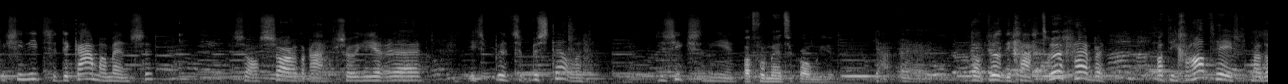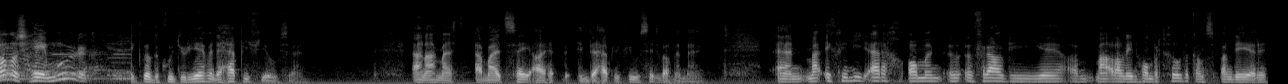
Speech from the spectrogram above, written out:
Ik zie niet de kamermensen, zoals Sardra of zo, hier uh, iets bestellen. Die zie ik ze niet in. Wat voor mensen komen hier? Ja, uh, dat wil hij graag terug hebben. Wat hij gehad heeft, maar dat is heel moeilijk. Ik wil de couturier met de happy few zijn. En I might, I might say, I, de happy few zit wel bij mij. En, maar ik vind het niet erg om een, een vrouw die uh, maar alleen 100 gulden kan spanderen.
